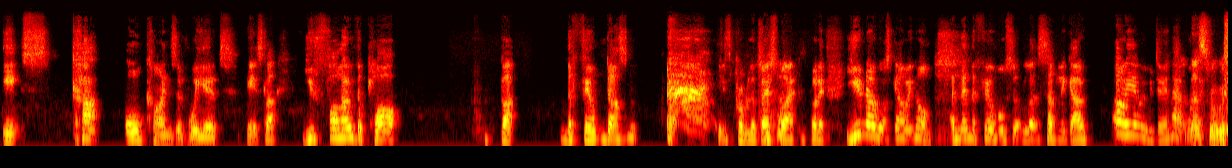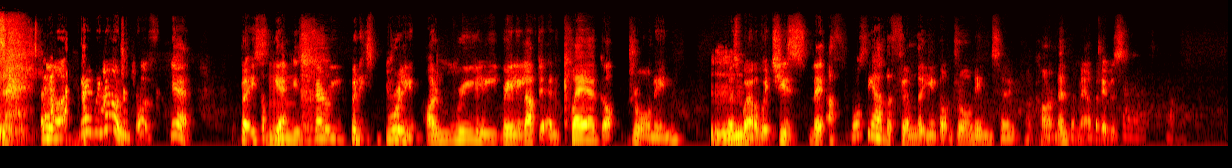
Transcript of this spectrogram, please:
It's cut all kinds of weird. It's like you follow the plot, but the film doesn't. It's probably the best way I can put it. You know what's going on, and then the film will sort of like suddenly go, "Oh yeah, we were doing that." That's we?" what we're saying. and you're like, "Yeah, we know." What? Yeah, but it's yeah, Mm. it's very, but it's brilliant. I really, really loved it, and Claire got drawn in as Mm. well, which is the uh, what's the other film that you got drawn into? I can't remember now, but it was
